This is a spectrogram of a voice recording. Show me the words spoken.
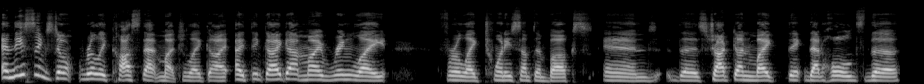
And these things don't really cost that much. Like I, I think I got my ring light for like 20 something bucks and the shotgun mic thing that holds the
